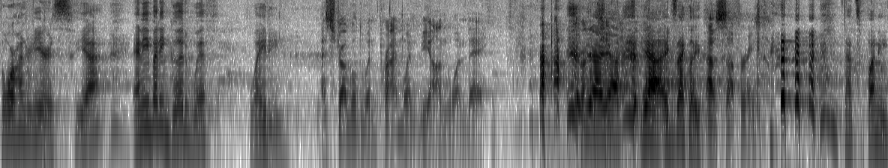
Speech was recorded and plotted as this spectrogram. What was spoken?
400 years, yeah? Anybody good with waiting? I struggled when Prime went beyond one day. yeah, yeah, yeah, exactly. I was suffering. that's funny,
